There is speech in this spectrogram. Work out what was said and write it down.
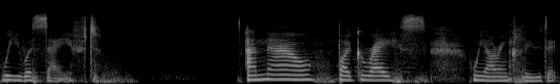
we were saved. And now, by grace, we are included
